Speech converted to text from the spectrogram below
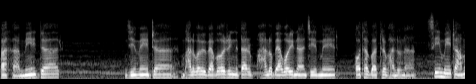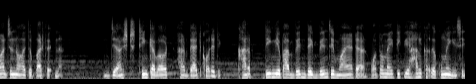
আহা, মেয়েটার যে মেয়েটা ভালোভাবে ব্যবহারই না, তার ভালো ব্যবহারই না, যে মেয়ের কথাবার্তা ভালো না, সেই মেয়েটা আমার জন্য হয়তো পারফেক্ট না। Just think about her bad quality খারাপ দিক নিয়ে ভাববেন, দেখবেন যে মায়াটা অটোমেটিকলি হালকা কমে গেছে।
